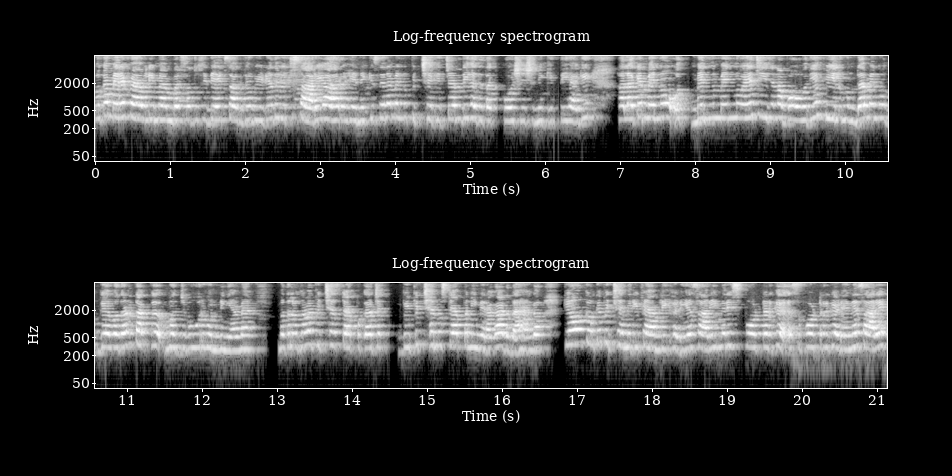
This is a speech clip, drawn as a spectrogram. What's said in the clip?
ਕਿਉਂਕਿ ਮੇਰੇ ਫੈਮਿਲੀ ਮੈਂਬਰਸ ਆ, ਤੁਸੀਂ ਦੇਖ ਸਕਦੇ ਹੋ ਵੀਡੀਓ ਦੇ ਵਿੱਚ ਸਾਰੇ ਆ ਰਹੇ ਨੇ, ਕਿਸੇ ਨੇ ਮੈਨੂੰ ਪਿੱਛੇ ਖਿੱਚਣ ਦੀ ਹਜੇ ਤੱਕ ਕੋਸ਼ਿਸ਼ ਨਹੀਂ ਕੀਤੀ ਹੈਗੀ। ਹਾਲਾਂਕਿ ਮੈਨੂੰ ਉਹ- ਮੈਨੂੰ ਮੈਨੂੰ ਇਹ ਚੀਜ਼ ਨਾਲ ਬਹੁਤ ਵਧੀਆ ਫੀਲ ਹੁੰਦਾ, ਮੈਨੂੰ ਅੱਗੇ ਵਧਣ ਤੱਕ ਮਜਬੂਰ ਹੁੰਨੀ ਆ ਮੈਂ। ਮਤਲਬ ਕਿ ਮੈਂ ਪਿੱਛੇ ਸਟੈਪ ਕਰ ਵੀ ਪਿੱਛੇ ਨੂੰ ਸਟੈਪ ਨਹੀਂ ਮੇਰਾ ਘਟਦਾ ਹੈਗਾ। ਕਿਉਂ? ਕਿਉਂਕਿ ਪਿੱਛੇ ਮੇਰੀ ਫੈਮਿਲੀ ਖੜੀ ਹੈ ਸਾਰੀ ਮੇਰੀ ਸਪੋਰਟਰ ਸਪੋਰਟਰ ਖੜੇ ਨੇ ਸਾਰੇ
